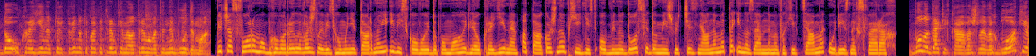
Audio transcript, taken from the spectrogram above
до України, то відповідно такої підтримки ми отримувати не будемо. Під час форуму обговорили важливість гуманітарної і військової допомоги для України, а також необхідність обміну досвідом між вітчизняними та іноземними фахівцями у різних сферах. Було декілька важливих блоків.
